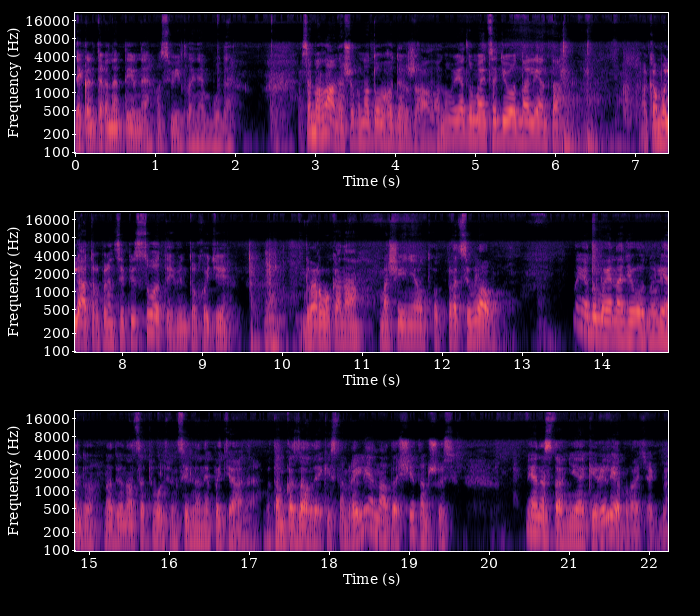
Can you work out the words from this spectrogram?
Як альтернативне освітлення буде. Саме головне, щоб воно довго держало. Ну, я думаю, ця діодна лента. Акумулятор, в принципі, сотий. Він то хоч і два роки на машині от, от працював. Ну, я думаю, на діодну ленту на 12 вольт він сильно не потягне. Бо там казали, якісь там реле треба, ще там щось. Я не став ніяке реле брати, якби.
